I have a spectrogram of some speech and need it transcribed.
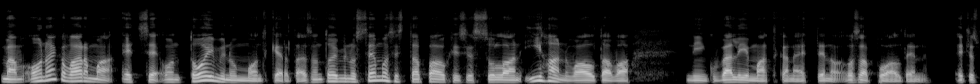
mä oon aika varma, että se on toiminut monta kertaa. Se on toiminut semmoisissa tapauksissa, jos sulla on ihan valtava niin kuin välimatka näiden osapuolten, että jos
